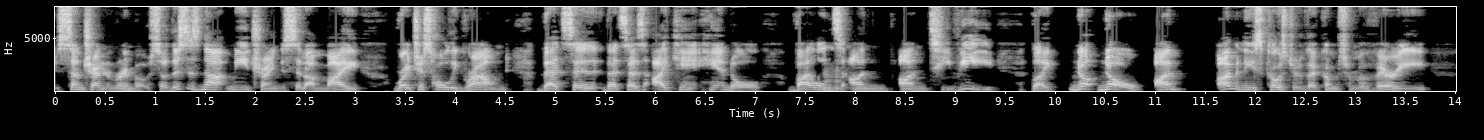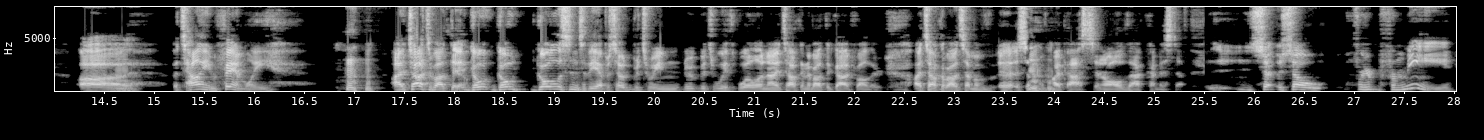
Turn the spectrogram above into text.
Sunshine and Rainbow. So this is not me trying to sit on my righteous holy ground that says that says I can't handle violence mm-hmm. on on TV. Like no no, I'm I'm an East Coaster that comes from a very uh mm. Italian family I talked about that. Yeah. Go go go listen to the episode between with Will and I talking about The Godfather. I talk about some of uh, some of my past and all of that kind of stuff. So so for for me,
